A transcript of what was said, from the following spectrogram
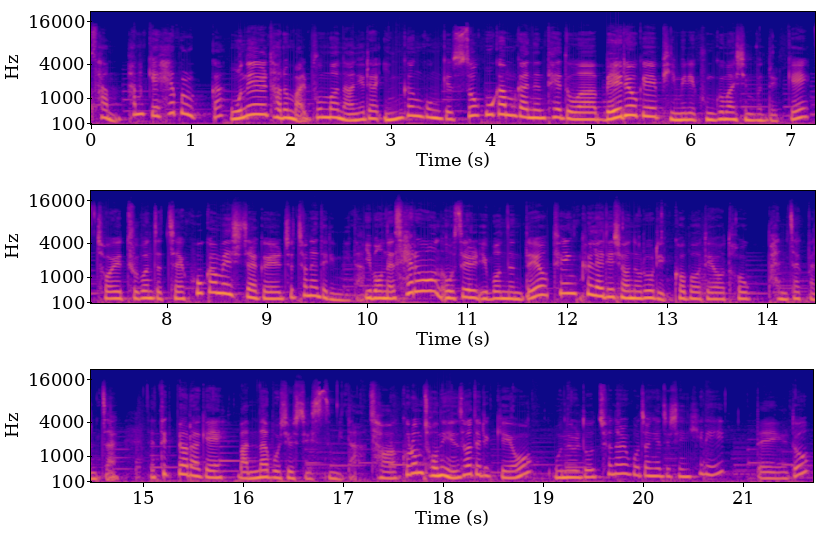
3. 함께 해볼까? 오늘 다룬 말뿐만 아니라 인간관계 속 호감 가는 태도와 매력의 비밀이 궁금하신 분들께 저의 두 번째 책 호감의 시작을 추천해드립니다. 이번에 새로운 옷을 입었는데요. 트윙클 에디션으로 리커버되어 더욱 반짝반짝 특별하게 만나보실 수 있습니다. 자, 그럼 저는 인사드릴게요. 오늘도 채널 고정해주신 히릿, 내일도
